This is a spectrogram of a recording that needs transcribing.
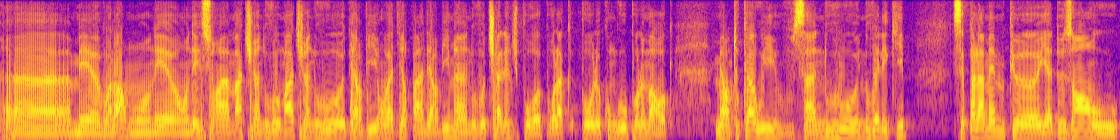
Euh, mais euh, voilà, on est, on est sur un match, un nouveau match, un nouveau derby, on va dire pas un derby, mais un nouveau challenge pour, pour, la, pour le Congo, pour le Maroc. Mais en tout cas, oui, c'est un nouveau, une nouvelle équipe. C'est pas la même qu'il y a deux ans ou,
